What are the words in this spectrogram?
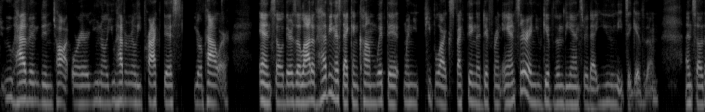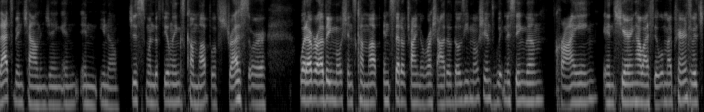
you haven't been taught or you know you haven't really practiced your power and so there's a lot of heaviness that can come with it when you, people are expecting a different answer and you give them the answer that you need to give them. And so that's been challenging and in you know, just when the feelings come up of stress or whatever other emotions come up instead of trying to rush out of those emotions, witnessing them crying and sharing how I feel with my parents, which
